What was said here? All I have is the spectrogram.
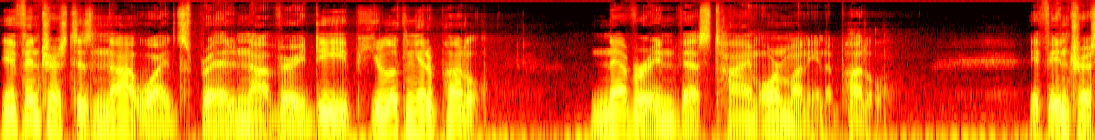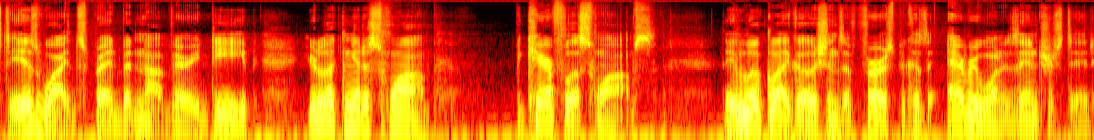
If interest is not widespread and not very deep, you're looking at a puddle. Never invest time or money in a puddle. If interest is widespread but not very deep, you're looking at a swamp. Be careful of swamps. They look like oceans at first because everyone is interested,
